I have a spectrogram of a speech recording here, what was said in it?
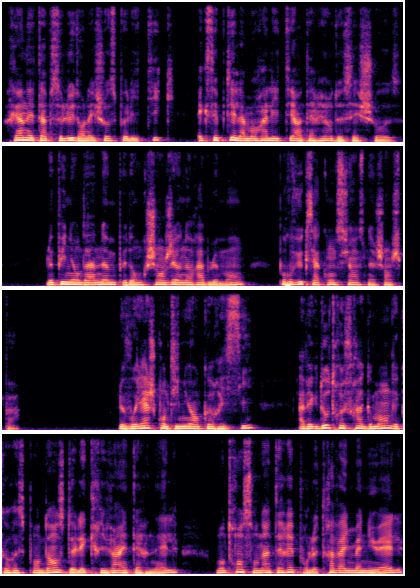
Rien n'est absolu dans les choses politiques, excepté la moralité intérieure de ces choses. L'opinion d'un homme peut donc changer honorablement, pourvu que sa conscience ne change pas. Le voyage continue encore ici, avec d'autres fragments des correspondances de l'écrivain éternel, montrant son intérêt pour le travail manuel,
